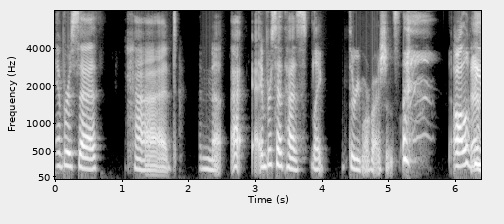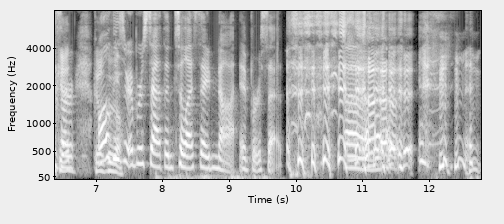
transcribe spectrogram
Emperor Seth had no, uh, Emperor Seth has like three more questions. all of these Okay. are Go, all go, of these go. are Emperor Seth until I say not Emperor Seth. Um,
